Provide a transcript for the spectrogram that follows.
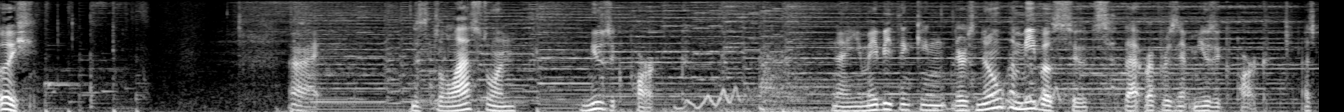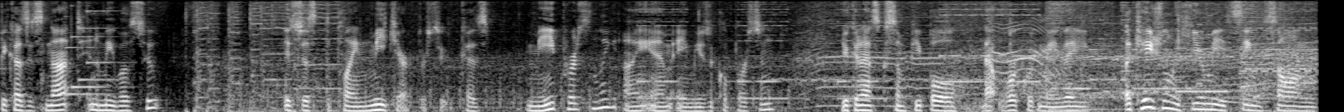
Ugh. Alright. This is the last one. Music Park. Now, you may be thinking, there's no amiibo suits that represent Music Park. That's because it's not an amiibo suit. It's just the plain Mii character suit. Because me, personally, I am a musical person. You can ask some people that work with me. They occasionally hear me sing songs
